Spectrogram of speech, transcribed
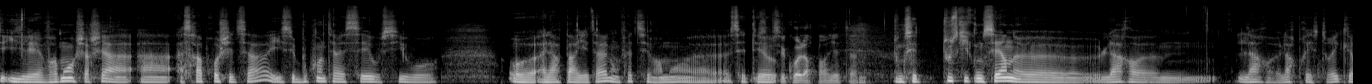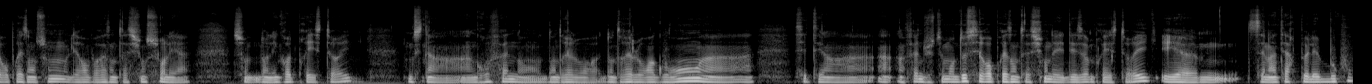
il a vraiment cherché à, à, se rapprocher de ça. Et il s'est beaucoup intéressé aussi au, à l'art pariétal en fait. C'est vraiment c'était c'est quoi l'art pariétal? donc c'est tout ce qui concerne l'art l'art, euh, l'art préhistorique, les représentations, les représentations sur les, dans les grottes préhistoriques. Donc c'était un, gros fan d'André Leroy-Gourand. C'était un, fan justement de ces représentations des, hommes préhistoriques et euh, ça l'interpellait beaucoup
